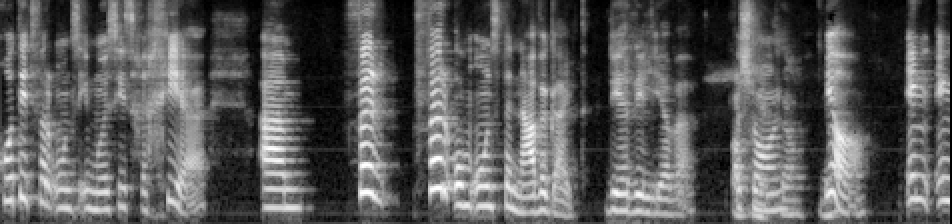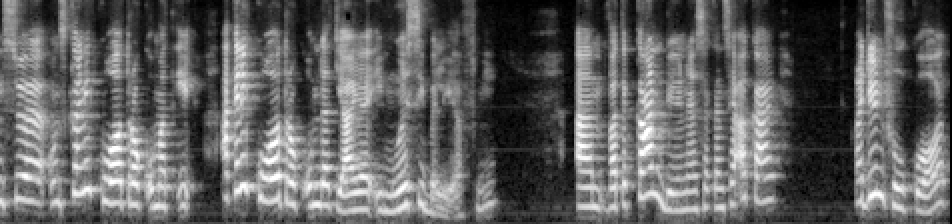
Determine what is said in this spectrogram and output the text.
God het vir ons emosies gegee um vir vir om ons te navigate deur die lewe. Verstaan? Absoluut, Ja. En en so ons kan nie kwaad raak omdat ek kan nie kwaad raak omdat jy 'n emosie beleef nie. Um wat ek kan doen is ek kan sê okay, ek doen voel kwaad,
